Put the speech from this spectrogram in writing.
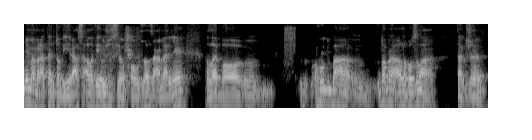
nemám rád tento výraz, ale viem, že si ho použil zámerne, lebo uh, hudba dobrá alebo zlá. Takže...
